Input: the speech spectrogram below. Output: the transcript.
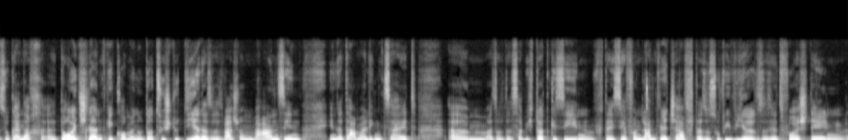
sogar nach äh, Deutschland gekommen, um dort zu studieren. Also das war schon Wahnsinn in der damaligen Zeit. Ähm, also das habe ich dort gesehen. Der ist ja von Landwirtschaft, also so wie wir uns das jetzt vorstellen,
